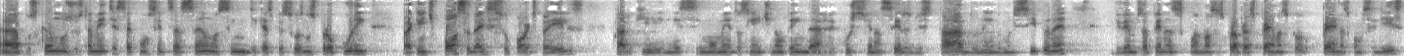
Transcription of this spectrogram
Uh, buscamos justamente essa conscientização, assim, de que as pessoas nos procurem para que a gente possa dar esse suporte para eles. Claro que nesse momento, assim, a gente não tem ainda recursos financeiros do Estado nem do município, né? vivemos apenas com as nossas próprias pernas, pernas, como se diz,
